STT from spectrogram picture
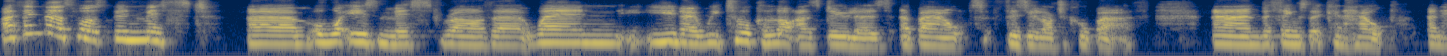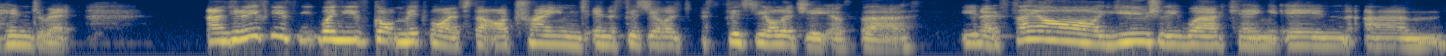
I think that's what's been missed um, or what is missed rather when you know we talk a lot as doulas about physiological birth and the things that can help and hinder it and you know even if, when you've got midwives that are trained in the physiology physiology of birth you know, if they are usually working in um,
